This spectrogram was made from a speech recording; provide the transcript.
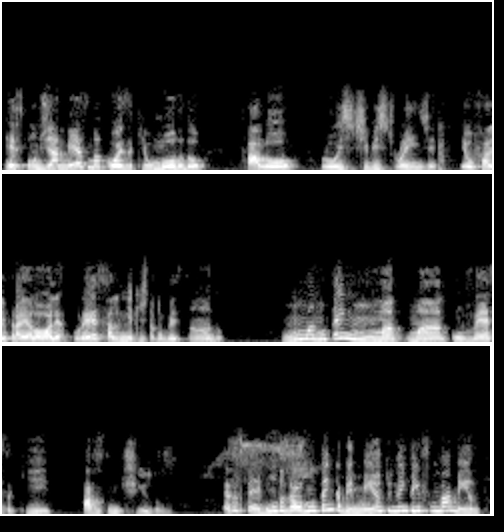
respondi a mesma coisa que o Mordo falou pro Steve Stranger. Eu falei para ela: olha, por essa linha que a gente está conversando, uma, não tem uma, uma conversa que faça sentido essas perguntas elas não têm cabimento e nem têm fundamento.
